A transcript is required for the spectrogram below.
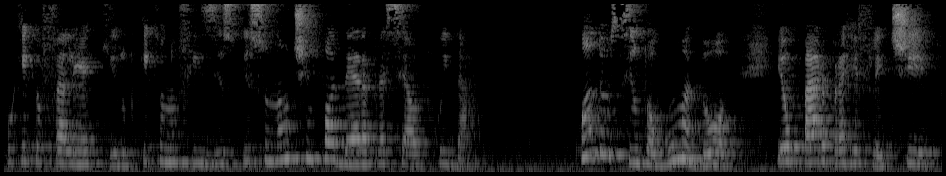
por que que eu falei aquilo, por que que eu não fiz isso, isso não te empodera para se autocuidar. Quando eu sinto alguma dor, eu paro para refletir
